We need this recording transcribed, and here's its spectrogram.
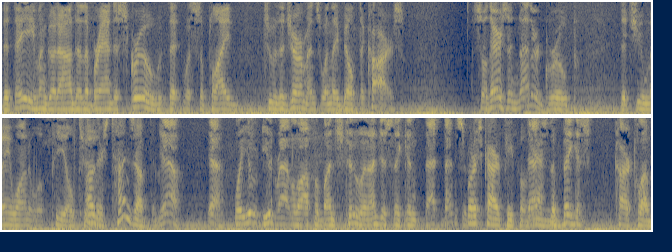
that they even go down to the brand of screw that was supplied to the Germans when they built the cars. So there's another group that you may want to appeal to. Oh, there's tons of them. yeah, yeah. Well, you you'd rattle off a bunch too, and I'm just thinking that that's Sports big- car people. That's yeah. the biggest car club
